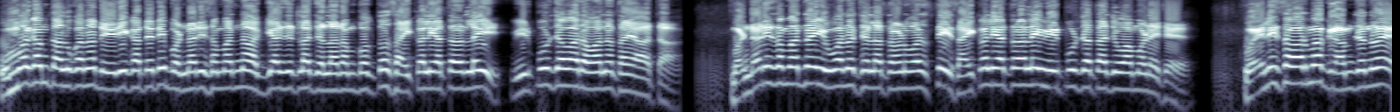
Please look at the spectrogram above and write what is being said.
ઉમરગામ તાલુકાના ડેરી ખાતેથી ભંડારી સમાજના અગિયાર જેટલા જલારામ ભક્તો સાયકલ યાત્રા લઈ વીરપુર જવા રવાના થયા હતા. ભંડારી સમાજના યુવાનો છેલ્લા ત્રણ વર્ષથી સાયકલ યાત્રા લઈ વીરપુર જતા જોવા મળે છે. વહેલી સવારમાં ગ્રામજનોએ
